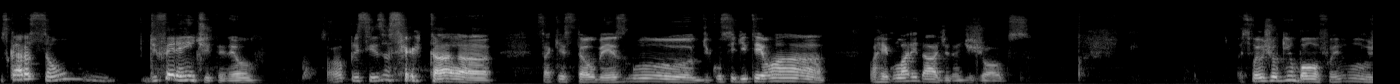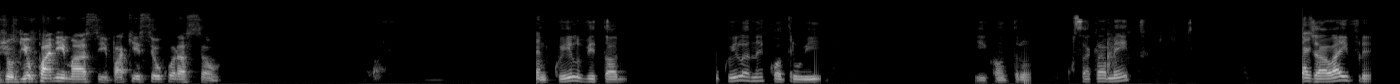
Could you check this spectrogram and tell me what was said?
os caras são diferentes, entendeu? Só precisa acertar essa questão mesmo de conseguir ter uma, uma regularidade né, de jogos. Mas foi um joguinho bom, foi um joguinho para animar, assim, para aquecer o coração. Tranquilo, vitória tranquila, né? Contra o I e contra o Sacramento. Já lá em frente.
